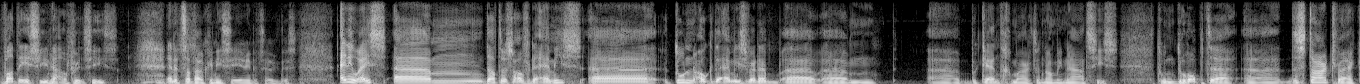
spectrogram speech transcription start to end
Wat is hij nou precies? En het zat ook in die serie natuurlijk. Dus. Anyways, ehm, dat dus over de Emmys. Eh, toen ook de Emmys werden eh, ehm, eh, bekendgemaakt, de nominaties. Toen dropte de Star Trek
